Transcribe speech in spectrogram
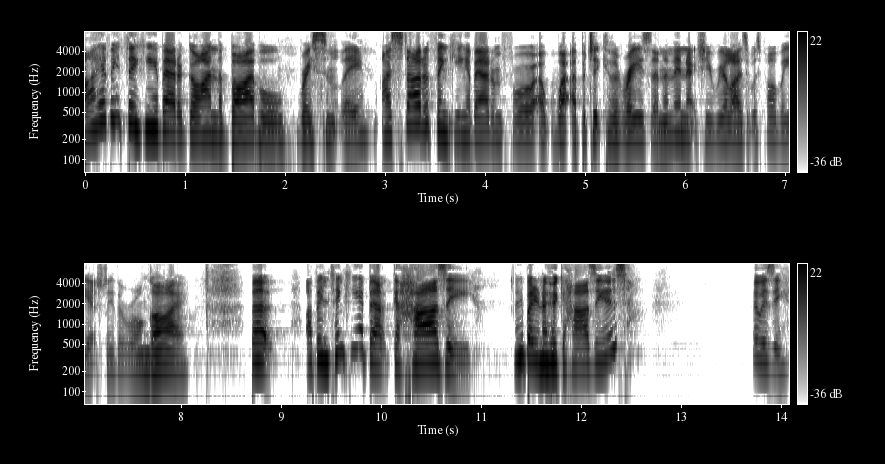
I have been thinking about a guy in the Bible recently. I started thinking about him for a, a, particular reason and then actually realized it was probably actually the wrong guy. But I've been thinking about Gehazi. Anybody know who Gehazi is? Who is he?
